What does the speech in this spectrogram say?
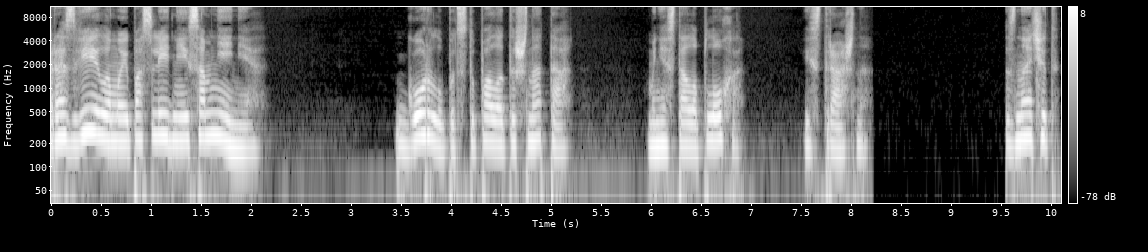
развеяло мои последние сомнения. К горлу подступала тошнота. Мне стало плохо и страшно. Значит,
